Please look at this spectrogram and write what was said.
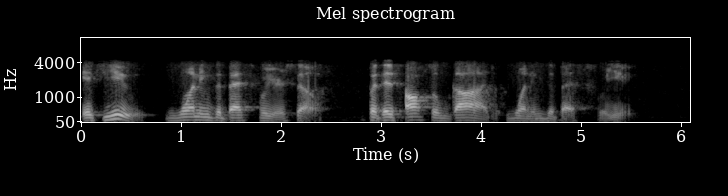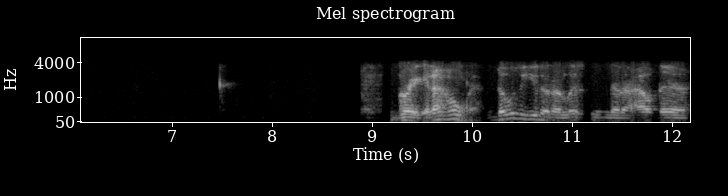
It's you wanting the best for yourself, but there's also God wanting the best for you. Great. And I hope Yeah. those of you that are listening that are out there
